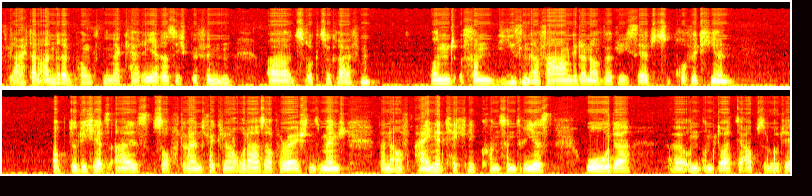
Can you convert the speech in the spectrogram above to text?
vielleicht an anderen Punkten in der Karriere sich befinden, äh, zurückzugreifen und von diesen Erfahrungen dann auch wirklich selbst zu profitieren. Ob du dich jetzt als Softwareentwickler oder als Operations-Mensch dann auf eine Technik konzentrierst oder äh, und, und dort der absolute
